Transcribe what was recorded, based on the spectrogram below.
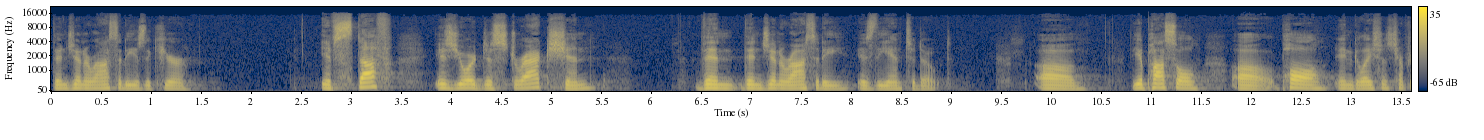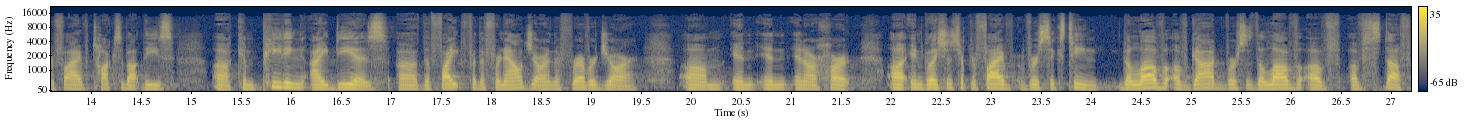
then generosity is the cure. If stuff is your distraction, then, then generosity is the antidote. Uh, the Apostle uh, Paul in Galatians chapter 5 talks about these uh, competing ideas uh, the fight for the for now jar and the forever jar um, in, in, in our heart. Uh, in Galatians chapter 5, verse 16, the love of God versus the love of, of stuff.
